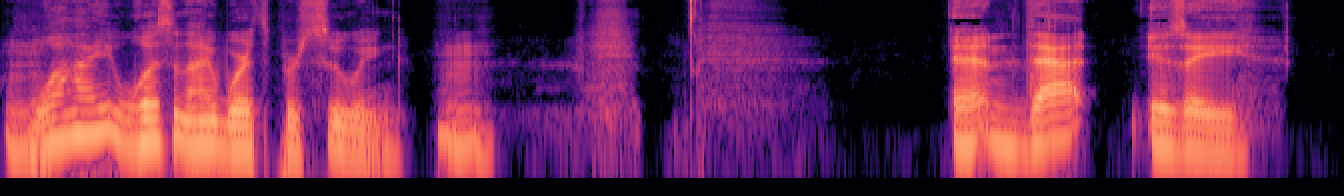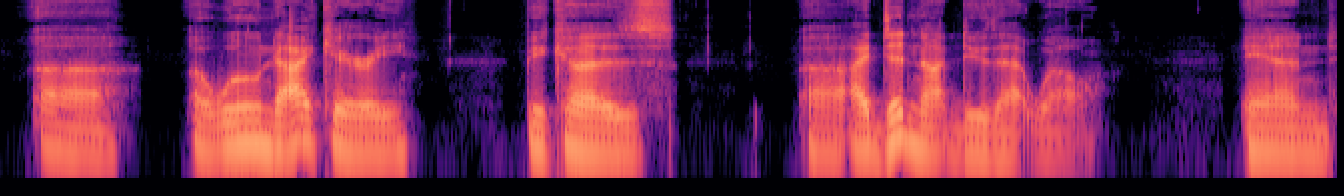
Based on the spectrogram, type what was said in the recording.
Why wasn't I worth pursuing? and that is a uh, a wound I carry because uh, I did not do that well, and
